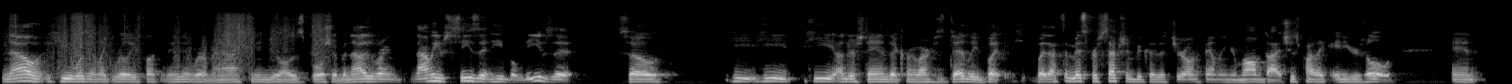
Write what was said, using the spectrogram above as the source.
now he wasn't like really fucking he didn't wear a mask, he didn't do all this bullshit. But now he's wearing now he sees it and he believes it. So he he he understands that coronavirus is deadly, but but that's a misperception because it's your own family and your mom died. She's probably like 80 years old, and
